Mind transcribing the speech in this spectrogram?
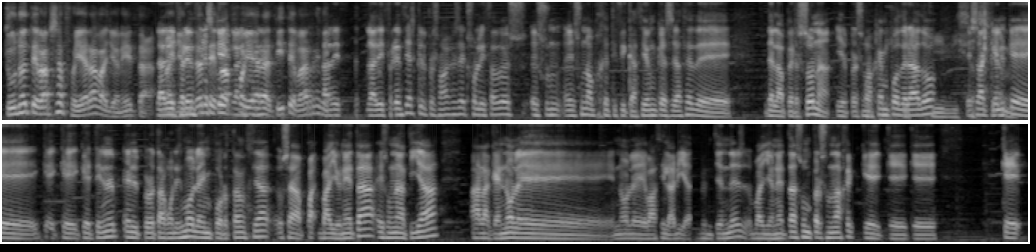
Tú no te vas a follar a Bayonetta. La Bayonetta diferencia es te que- va a la follar a diferen- ti, te va a La, reventar. dif- la diferencia es que el personaje sexualizado es, es, un- es una objetificación que se hace de, de la persona y el personaje empoderado es aquel que, que- que- que tiene el protagonismo y la importancia. O sea, Bayonetta es una tía a la que no le, no le vacilaría, ¿me entiendes? Bayonetta es un personaje que, que- que- que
